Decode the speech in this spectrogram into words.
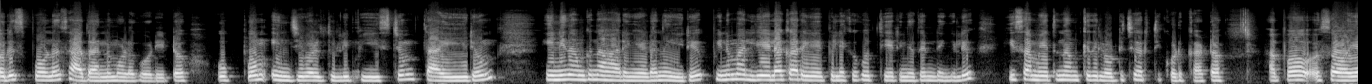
ഒരു സ്പൂണ് സാധാരണ മുളക് പൊടി ഇട്ടോ. ഉപ്പും ഇഞ്ചി വെളുത്തുള്ളി പേസ്റ്റും തൈരും ഇനി നമുക്ക് നാരങ്ങയുടെ നീര് പിന്നെ മല്ലിയില കറിവേപ്പിലൊക്കെ കുത്തിയരിഞ്ഞതുണ്ടെങ്കിൽ ഈ സമയത്ത് നമുക്ക് ഇതിലോട്ട് ചേർത്തി കൊടുക്കാം കേട്ടോ. അപ്പോൾ സോയ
